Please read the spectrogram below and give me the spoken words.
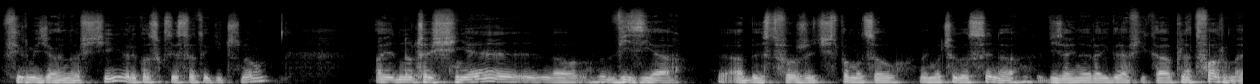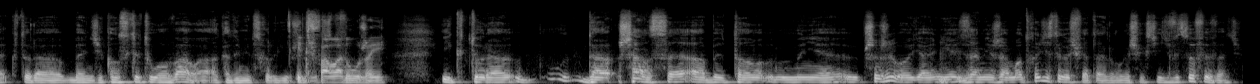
w firmie działalności, rekonstrukcję strategiczną, a jednocześnie y, no, wizja, aby stworzyć z pomocą najmłodszego syna, designera i grafika, platformę, która będzie konstytuowała Akademię Psychologii I trwała dłużej. i która da szansę, aby to mnie przeżyło. Ja nie zamierzam odchodzić z tego świata, ale mogę się chcieć wycofywać.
